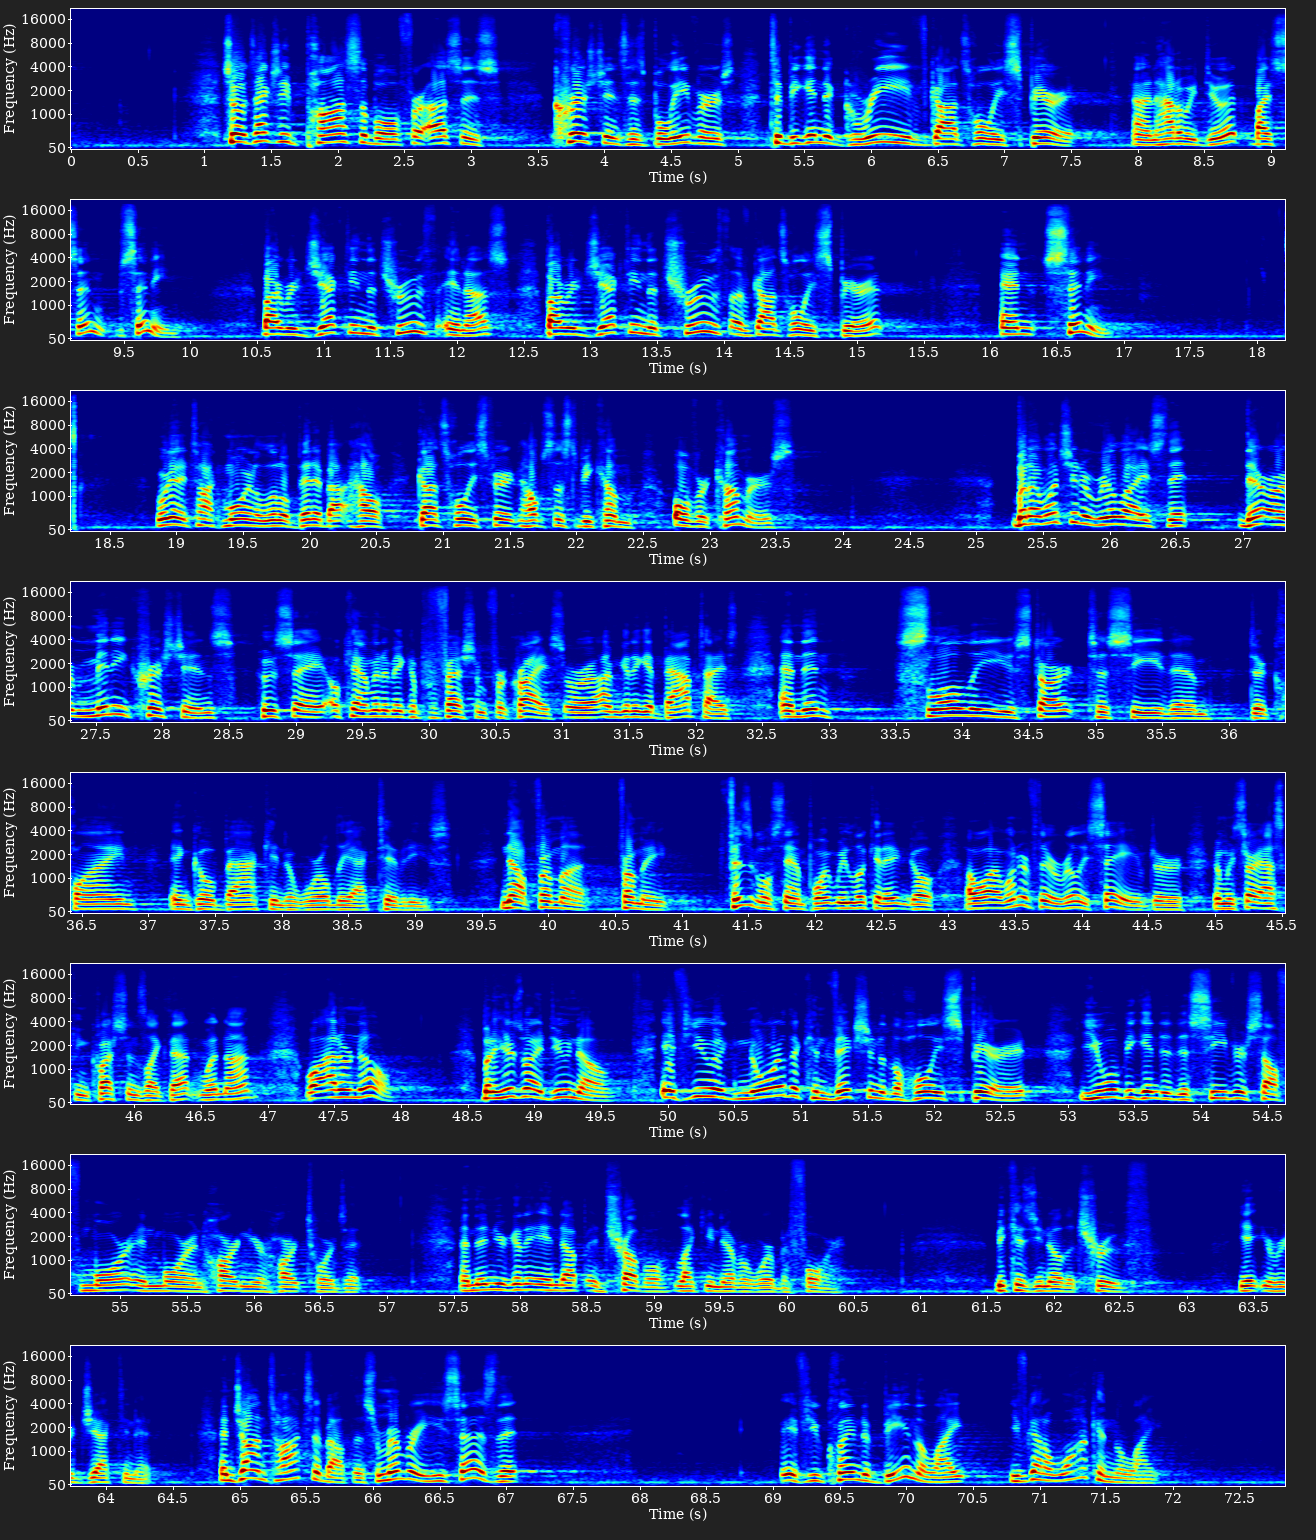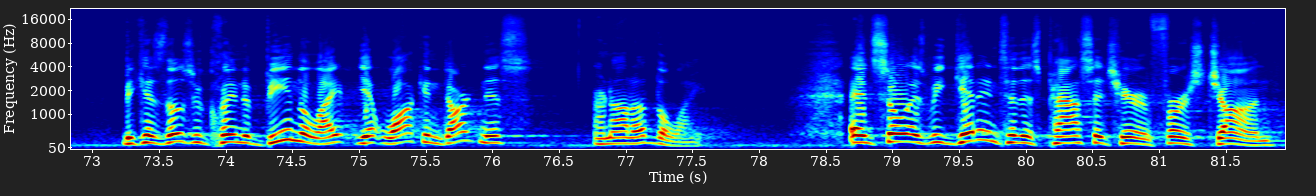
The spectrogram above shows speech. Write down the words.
So it's actually possible for us as Christians, as believers, to begin to grieve God's Holy Spirit. And how do we do it? By sin, sinning by rejecting the truth in us, by rejecting the truth of God's Holy Spirit, and sinning. We're going to talk more in a little bit about how God's Holy Spirit helps us to become overcomers. But I want you to realize that there are many Christians who say, okay, I'm going to make a profession for Christ or I'm going to get baptized. And then slowly you start to see them decline and go back into worldly activities. Now, from a from a physical standpoint, we look at it and go, oh, well, I wonder if they're really saved. Or, and we start asking questions like that and whatnot. Well, I don't know. But here's what I do know if you ignore the conviction of the Holy Spirit, you will begin to deceive yourself more and more and harden your heart towards it. And then you're going to end up in trouble like you never were before because you know the truth, yet you're rejecting it. And John talks about this. Remember, he says that if you claim to be in the light, you've got to walk in the light. Because those who claim to be in the light yet walk in darkness are not of the light. And so, as we get into this passage here in 1 John,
